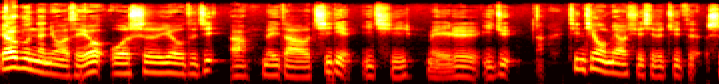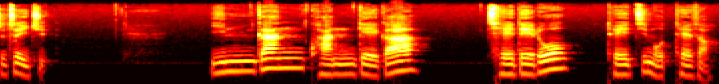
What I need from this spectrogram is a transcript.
여러분 안녕하세요. 我是柚子鸡啊。每早七点一起每日一句啊。今天我们要学习的句子是这一句：인간관계가 제대로 되지 못해서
